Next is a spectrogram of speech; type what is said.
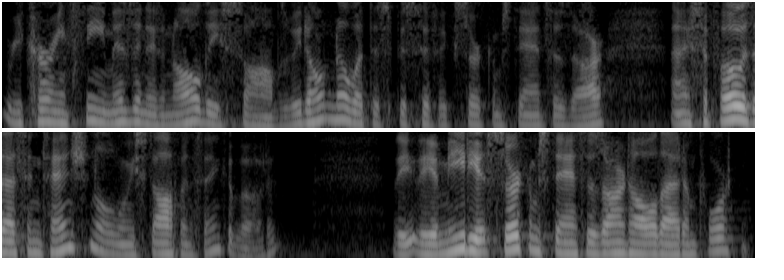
recurring theme, isn't it, in all these Psalms? We don't know what the specific circumstances are. And I suppose that's intentional when we stop and think about it. The, the immediate circumstances aren't all that important.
